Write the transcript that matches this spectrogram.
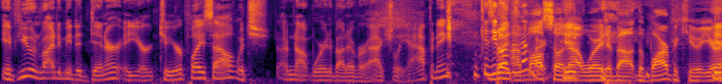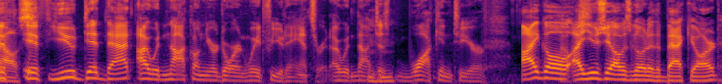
If you invited me to dinner at your to your place, Al, which I'm not worried about ever actually happening, Because you don't have I'm number. also not worried about the barbecue at your if, house. If you did that, I would knock on your door and wait for you to answer it. I would not just Mm-hmm. walk into your. I go, I usually always go to the backyard.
